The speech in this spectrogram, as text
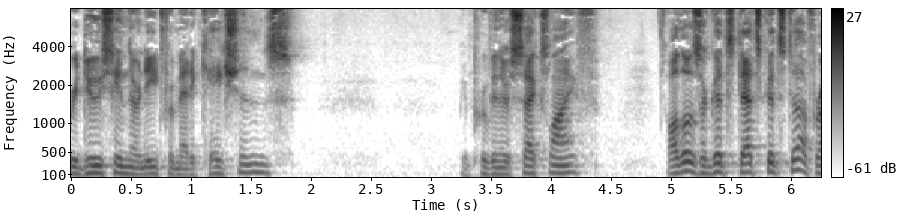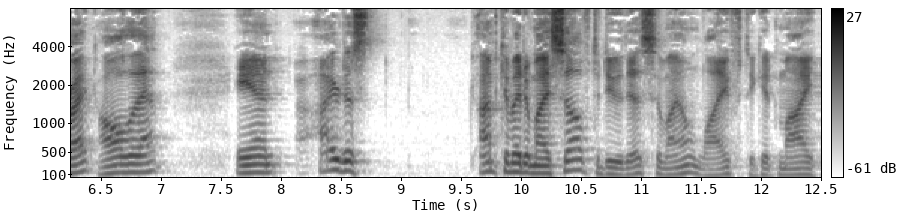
reducing their need for medications, improving their sex life. All those are good. That's good stuff, right? All of that. And I just, I'm committed myself to do this in my own life to get my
